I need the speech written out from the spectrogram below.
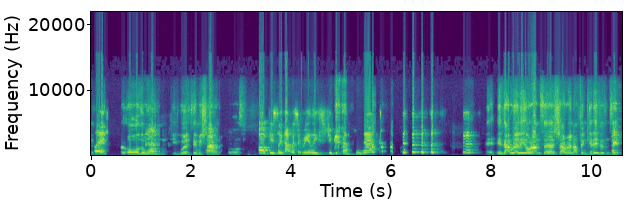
ever seen. All the ones she's worked in with Sharon, of course. Obviously, that was a really stupid question. Next. Is that really your answer, Sharon? I think it is, isn't it?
